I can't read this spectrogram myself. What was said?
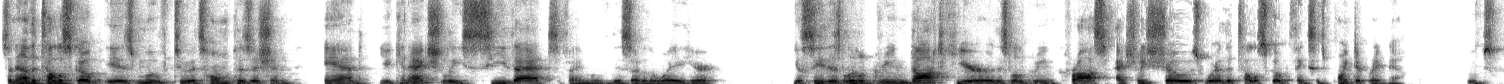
So now the telescope is moved to its home position, and you can actually see that. If I move this out of the way here, you'll see this little green dot here, this little green cross actually shows where the telescope thinks it's pointed right now. Oops.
